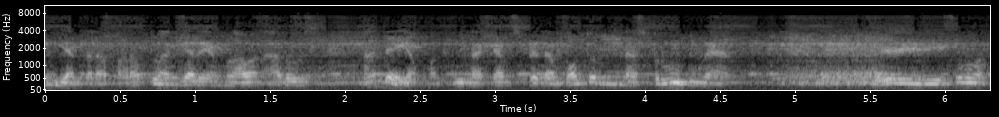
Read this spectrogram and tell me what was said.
Di antara para pelanggar yang melawan arus, ada yang menggunakan sepeda motor dinas perhubungan. Jadi Pak.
